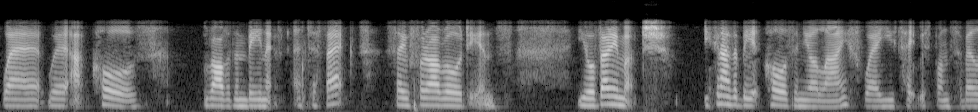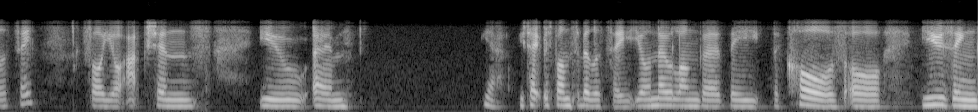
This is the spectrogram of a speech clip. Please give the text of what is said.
where we're at cause rather than being at, effect. So for our audience, you're very much you can either be at cause in your life where you take responsibility for your actions, you um, yeah, you take responsibility. You're no longer the, the cause or using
